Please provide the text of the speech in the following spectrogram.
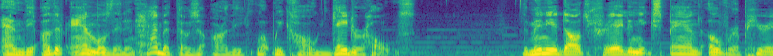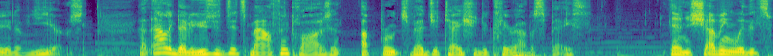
and the other animals that inhabit those are the what we call gator holes. The many adults create and expand over a period of years. An alligator uses its mouth and claws and uproots vegetation to clear out a space. Then, shoving with its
